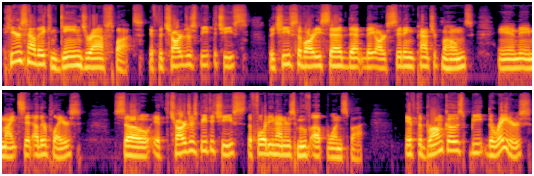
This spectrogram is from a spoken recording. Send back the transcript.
Here's how they can gain draft spots. If the Chargers beat the Chiefs, the Chiefs have already said that they are sitting Patrick Mahomes and they might sit other players. So if the Chargers beat the Chiefs, the 49ers move up one spot. If the Broncos beat the Raiders,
